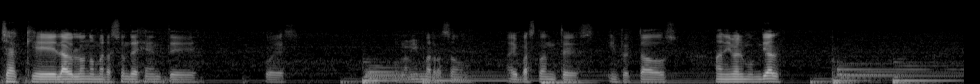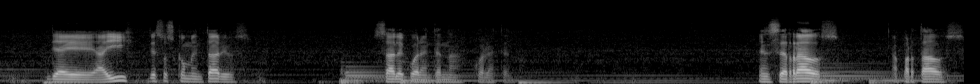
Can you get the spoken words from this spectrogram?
ya que la aglomeración de gente, pues, por la misma razón, hay bastantes infectados a nivel mundial. De ahí, de esos comentarios, sale cuarentena, cuarentena. Encerrados, apartados,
